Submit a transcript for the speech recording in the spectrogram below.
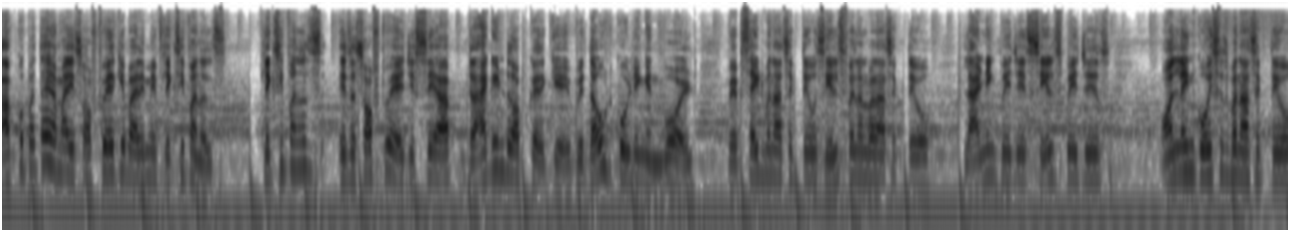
आपको पता है हमारे सॉफ्टवेयर के बारे में Flexifunnels Flexifunnels is a software जिससे आप ड्रैग एंड ड्रॉप करके विदाउट कोडिंग इन्वॉल्व वेबसाइट बना सकते हो सेल्स फनल बना सकते हो landing pages sales pages online courses बना सकते हो,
